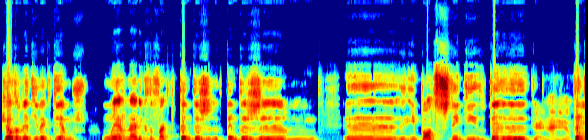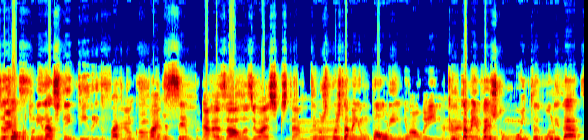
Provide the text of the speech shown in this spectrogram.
que alternativa é que temos? Um Hernani que de facto tantas, tantas hum, uh, hipóteses tem tido, uh, tantas oportunidades tem tido e de facto falha sempre. Não, as aulas eu acho que está. Temos depois também um Paulinho, um Paulinho que é? também vejo com muita qualidade.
